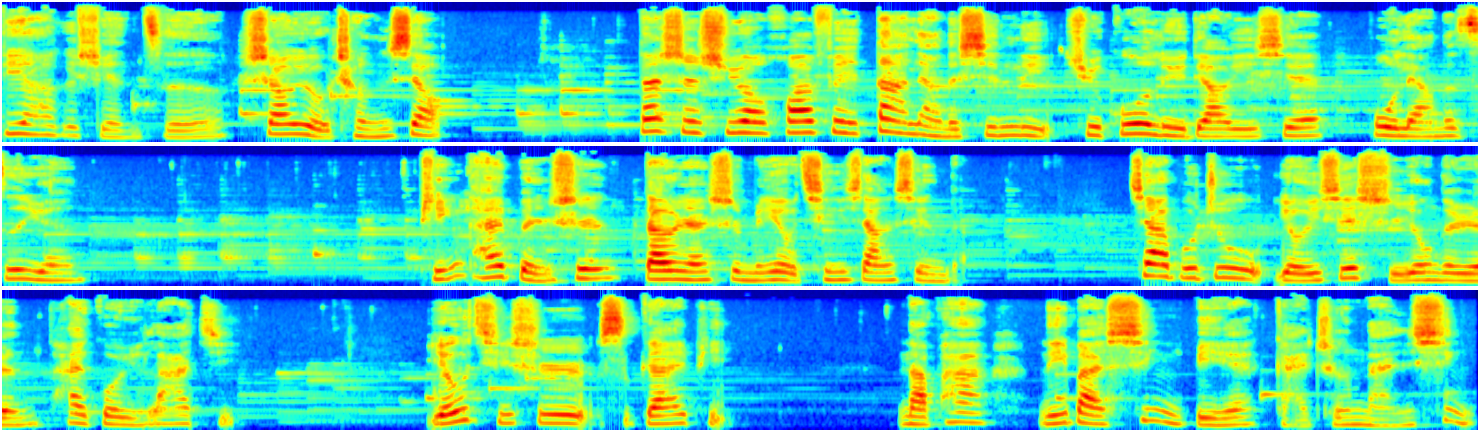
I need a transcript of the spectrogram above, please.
第二个选择稍有成效，但是需要花费大量的心力去过滤掉一些不良的资源。平台本身当然是没有倾向性的，架不住有一些使用的人太过于垃圾，尤其是 Skype，哪怕你把性别改成男性，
